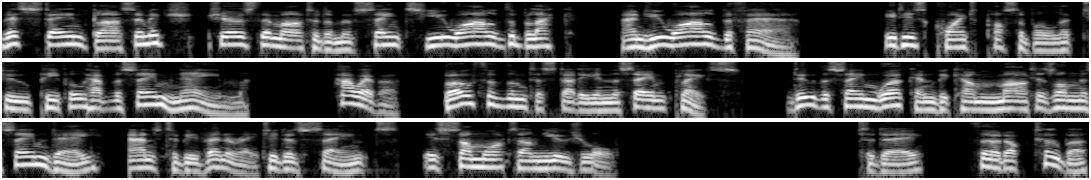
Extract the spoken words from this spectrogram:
This stained glass image shows the martyrdom of Saints Ewald the Black, and Ewald the Fair. It is quite possible that two people have the same name. However, both of them to study in the same place, do the same work and become martyrs on the same day, and to be venerated as saints, is somewhat unusual. Today, 3rd October,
